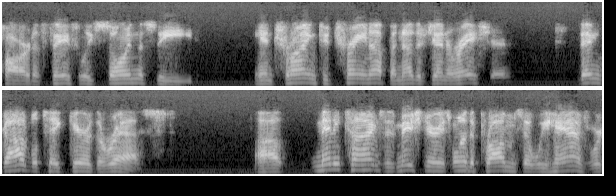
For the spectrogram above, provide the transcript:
part of faithfully sowing the seed and trying to train up another generation, then God will take care of the rest. Uh, many times as missionaries, one of the problems that we have is we're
